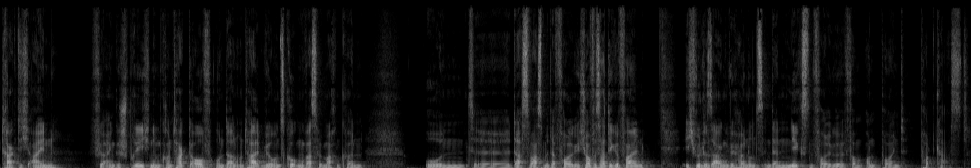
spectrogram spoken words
trag dich ein für ein Gespräch, nimm Kontakt auf und dann unterhalten wir uns, gucken, was wir machen können. Und äh, das war's mit der Folge. Ich hoffe, es hat dir gefallen. Ich würde sagen, wir hören uns in der nächsten Folge vom On Point Podcast.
